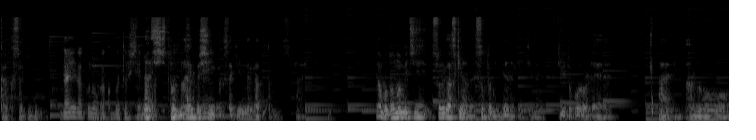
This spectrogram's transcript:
学先に。大学の学部としてななかったね内部進学先になかったんです。はい、でもどの道それが好きなので外に出なきゃいけないっていうところで、はい、あの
